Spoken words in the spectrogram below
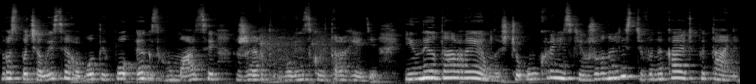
розпочалися роботи по ексгумації жертв волинської трагедії. І не даремно, що у українських журналістів виникають питання:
